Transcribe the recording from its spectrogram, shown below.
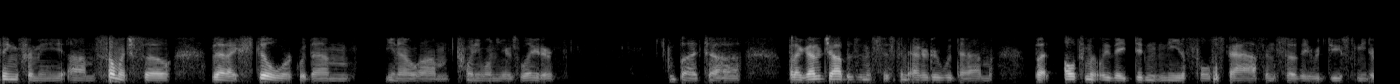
thing for me. Um, so much so that I still work with them, you know, um, 21 years later. But uh, but I got a job as an assistant editor with them. But ultimately, they didn't need a full staff, and so they reduced me to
